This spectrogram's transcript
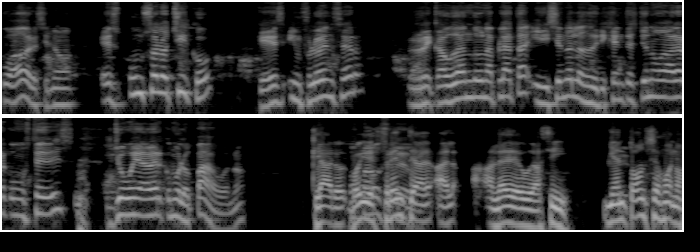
jugadores, sino es un solo chico que es influencer recaudando una plata y diciendo a los dirigentes, yo no voy a hablar con ustedes, yo voy a ver cómo lo pago, ¿no? Claro, voy de frente a, a, la deuda, sí. Y entonces, bueno,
